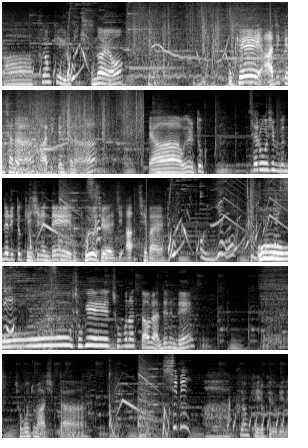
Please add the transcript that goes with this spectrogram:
아 푸영케 이렇게 주나요? 오케이 아직 괜찮아 아직 괜찮아 야 오늘 또 새로 오신 분들이 또 계시는데 또 보여줘야지 아 제발 오 저게 저분한테 나오면 안 되는데 저건 좀 아쉽다 11. 아 푸영케 이렇게 노리네.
